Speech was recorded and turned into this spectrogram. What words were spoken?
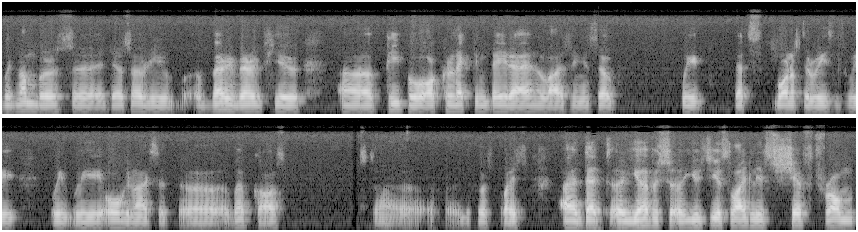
with, numbers. Uh, there's only very very few uh, people are collecting data, analyzing, and so we that's one of the reasons we we, we organized a webcast uh, in the first place. Uh, that uh, you have a you see a slightly shift from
